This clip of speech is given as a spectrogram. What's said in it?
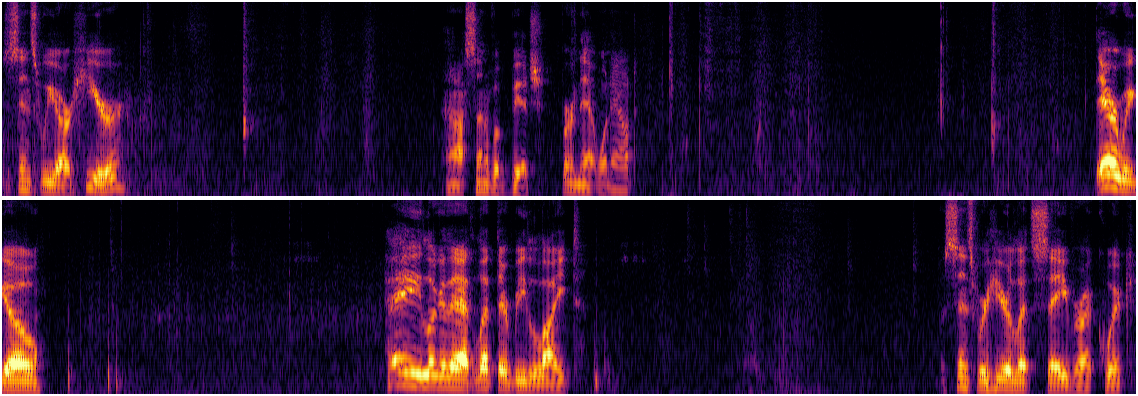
Since we are here... Ah, son of a bitch. Burn that one out. There we go. Hey, look at that. Let there be light. Since we're here, let's save right quick.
